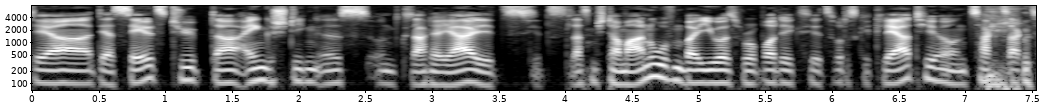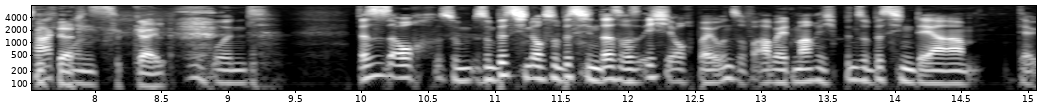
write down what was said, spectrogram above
der, der Sales-Typ da eingestiegen ist und gesagt hat, ja, jetzt, jetzt lass mich da mal anrufen bei US Robotics, jetzt wird es geklärt hier und zack, zack, zack. ja, und, das ist so geil. Und das ist auch so, so ein bisschen auch so ein bisschen das, was ich auch bei uns auf Arbeit mache. Ich bin so ein bisschen der, der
